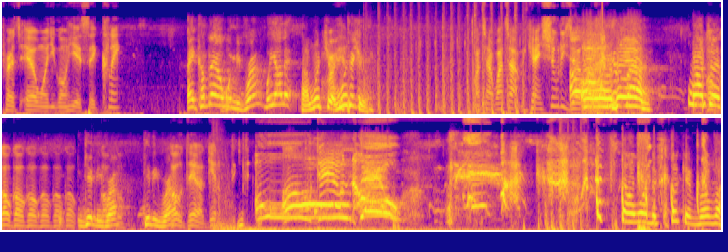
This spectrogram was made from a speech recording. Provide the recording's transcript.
press L1. you're gonna hear it say clink. Hey, come down with me, bro. Where y'all at? I'm with you, I'm Alright, with you. Watch out, watch out. We can't shoot each Oh, other. Oh, hip damn! Watch Go, it! go, go, go, go, go, go. Get me, go, bro. Go, Get me, bro. go Dale, get him. Oh, oh Dale, no! I oh, don't want to cook it, bro.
